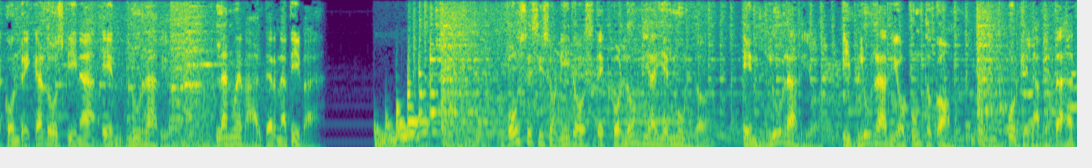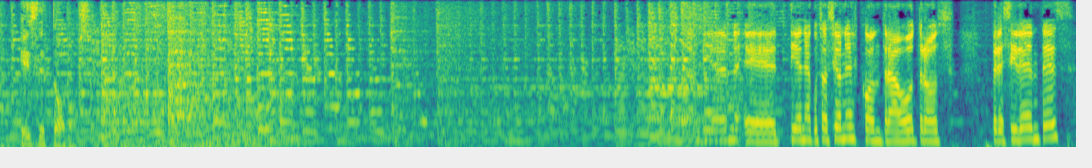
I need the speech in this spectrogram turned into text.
con Ricardo Ospina en Blue Radio, la nueva alternativa. Voces y sonidos de Colombia y el mundo en Blue Radio y bluradio.com, porque la verdad es de todos. También eh, tiene acusaciones contra otros presidentes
